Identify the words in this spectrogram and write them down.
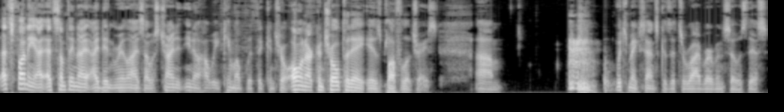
That's funny. I, that's something I, I didn't realize. I was trying to, you know, how we came up with the control. Oh, and our control today is Buffalo Trace, um, which makes sense because it's a rye bourbon. So is this.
